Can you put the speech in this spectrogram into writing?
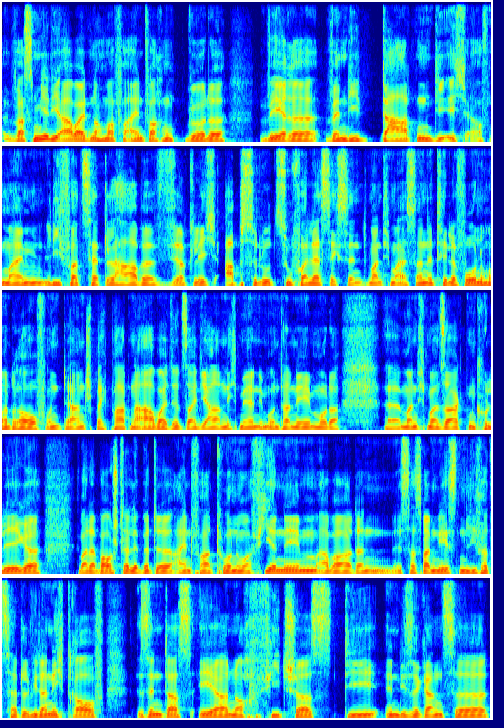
was mir die Arbeit nochmal vereinfachen würde, wäre, wenn die Daten, die ich auf meinem Lieferzettel habe, wirklich absolut zuverlässig sind. Manchmal ist da eine Telefonnummer drauf und der Ansprechpartner arbeitet seit Jahren nicht mehr in dem Unternehmen oder äh, manchmal sagt ein Kollege bei der Baustelle bitte Einfahrtour Nummer 4 nehmen, aber dann ist das beim nächsten Lieferzettel wieder nicht drauf. Sind das eher noch Features, die in diese ganze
